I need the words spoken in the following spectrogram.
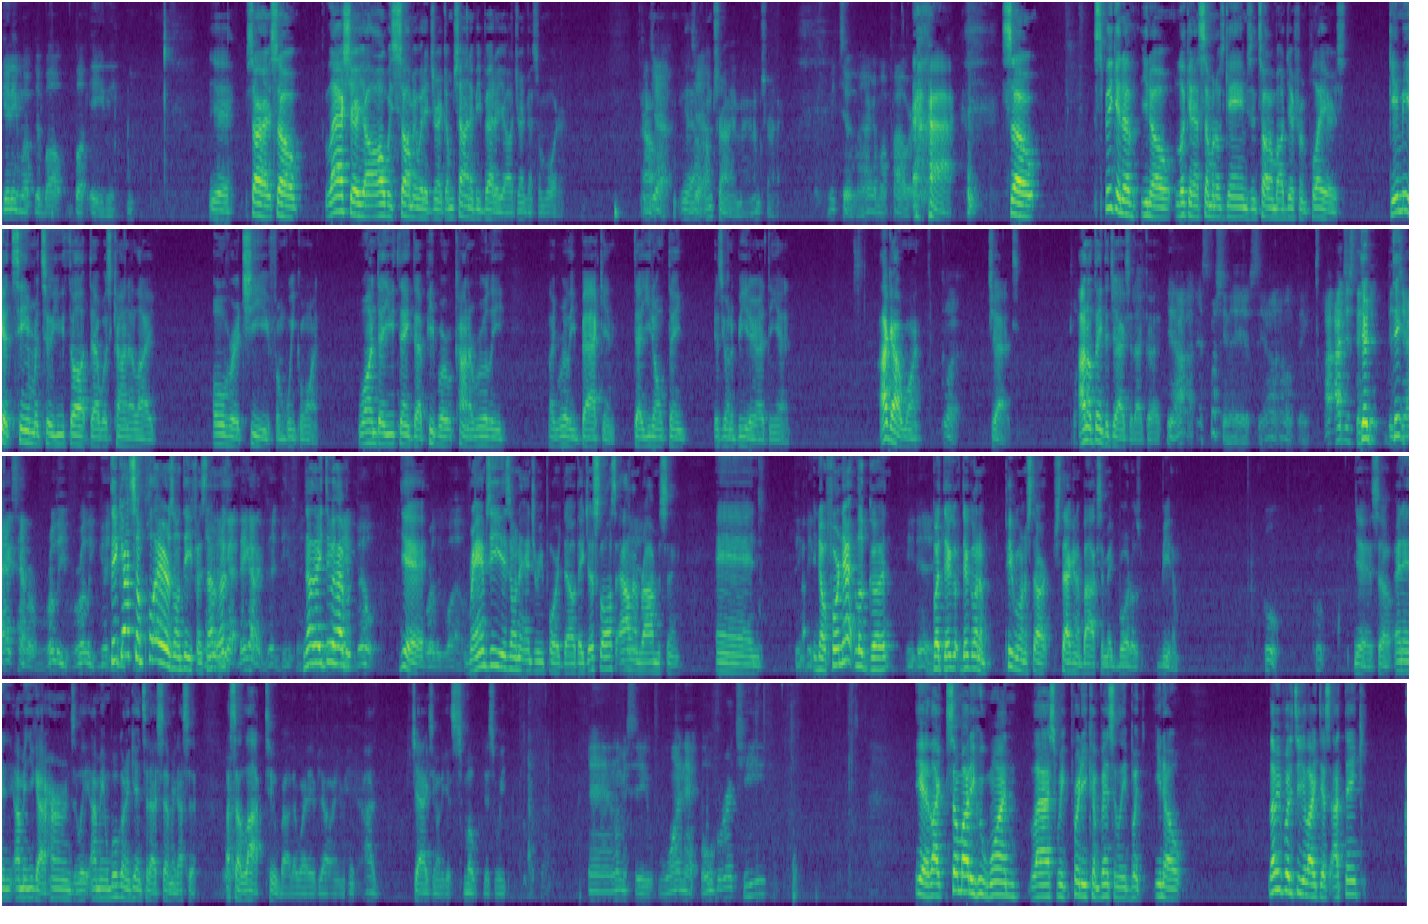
Get him up to about buck eighty. Yeah. Sorry. So last year, y'all always saw me with a drink. I'm trying to be better, y'all. Drinking some water. Good Oh, job. Yeah, Good job. I'm trying, man. I'm trying. Me too, man. I got my power. so, speaking of, you know, looking at some of those games and talking about different players, give me a team or two you thought that was kind of like overachieved from week one. One that you think that people are kind of really, like, really backing that you don't think is going to be there at the end. I got one. Go ahead. Jags. I don't think the Jags are that good. Yeah, I, especially in the AFC. I, I don't think. I, I just think that the they- Jags have a really, really good. They got some players on defense. No, Now, they got they got a good defense. No, they do have They a- built yeah, really well. Ramsey is on the injury report though. They just lost Allen Yeah. Robinson, and They, they, you know Fournette looked good, he did. but they're they're gonna people are gonna start stacking a box and make Bortles beat them. cool. Cool. Yeah. So and then I mean you got Hearns. I mean we're gonna get into that segment. That's a that's a lock too. By the way, if y'all ain't here, I, Jags are gonna get smoked this week. And let me see one that overachieved. Yeah, like somebody who won last week pretty convincingly, but you know, let me put it to you like this. I think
